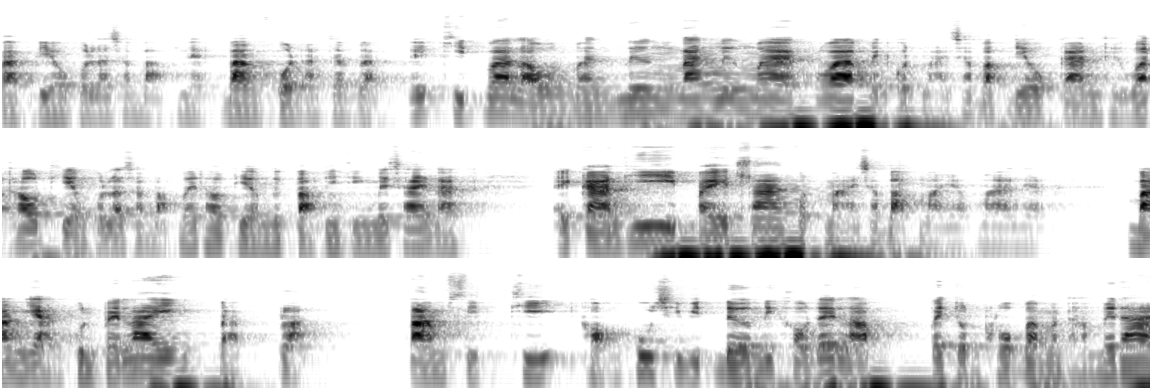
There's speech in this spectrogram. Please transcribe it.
บับเดียวคนละฉบับเนี่ยบางคนอาจจะแบบเอ้ยคิดว่าเรามันเรื่องนั่งเรื่องมากว่าเป็นกฎหมายฉบับเดียวกัน ถือว่าเท่าเทียมคนละฉบับไม่เท่าเทียมหรือเปล่าจริงๆไม่ใช่นะไอการที่ไปสร้างกฎหมายฉบับใหม่ออกมาเนี่ย บางอย่างคุณไปไล่แบบปรับ ตามสิทธิของคู่ชีวิตเดิมที่เขาได้รับไปจนครบแบบมันทำไม่ได้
